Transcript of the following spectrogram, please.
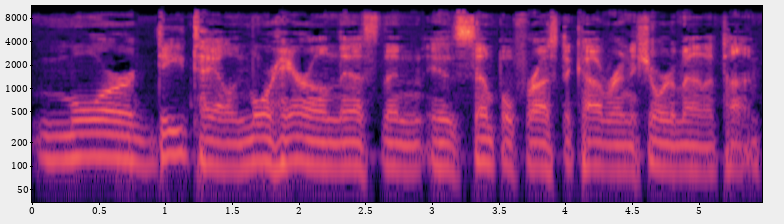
more detail and more hair on this than is simple for us to cover in a short amount of time.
